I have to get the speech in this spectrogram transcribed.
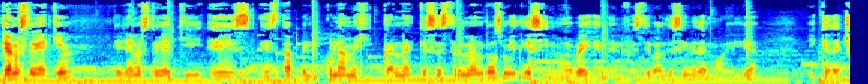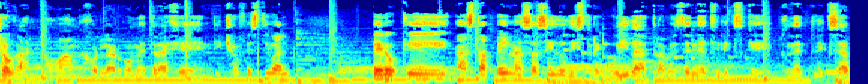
Ya no estoy aquí, que ya no estoy aquí, es esta película mexicana que se estrenó en 2019 en el Festival de Cine de Morelia y que de hecho ganó a mejor largometraje en dicho festival, pero que hasta apenas ha sido distribuida a través de Netflix, que pues, Netflix se ha,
